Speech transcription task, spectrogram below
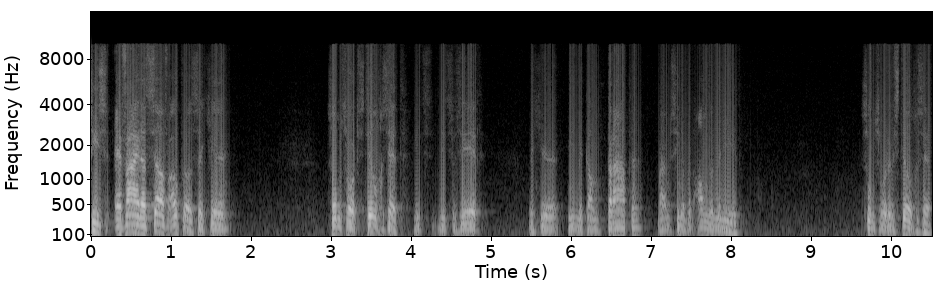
Misschien ervaar je dat zelf ook wel eens dat je soms wordt stilgezet. Niet, niet zozeer dat je niet meer kan praten, maar misschien op een andere manier. Soms worden we stilgezet.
